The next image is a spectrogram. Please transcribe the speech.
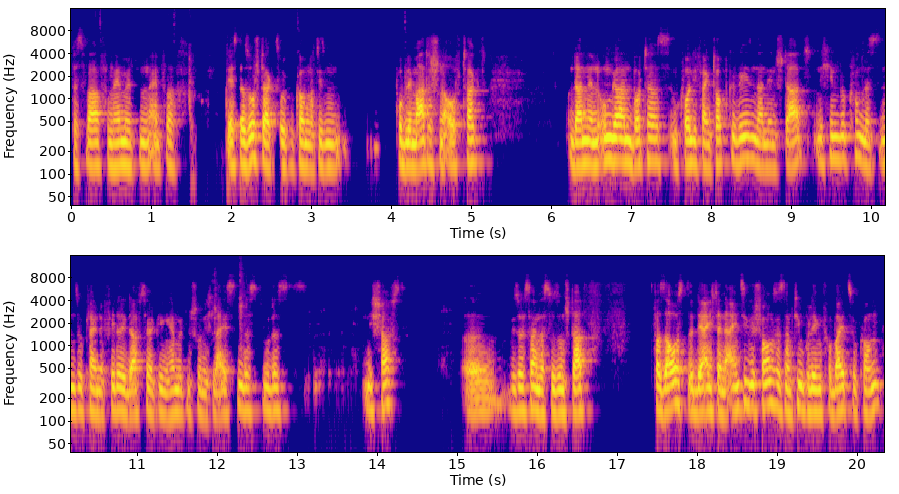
das war von Hamilton einfach, der ist da so stark zurückgekommen nach diesem problematischen Auftakt. Und dann in Ungarn Bottas im Qualifying top gewesen, dann den Start nicht hinbekommen. Das sind so kleine Fehler, die darfst du halt gegen Hamilton schon nicht leisten, dass du das nicht schaffst. Äh, wie soll ich sagen, dass du so einen Start versaust, der eigentlich deine einzige Chance ist, am Teamkollegen vorbeizukommen.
